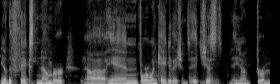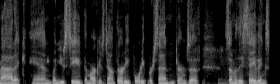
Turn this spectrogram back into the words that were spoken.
you know the fixed number uh, in 401k divisions. It's just, you know, dramatic. And when you see the market's down 30, 40% in terms of some of these savings,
